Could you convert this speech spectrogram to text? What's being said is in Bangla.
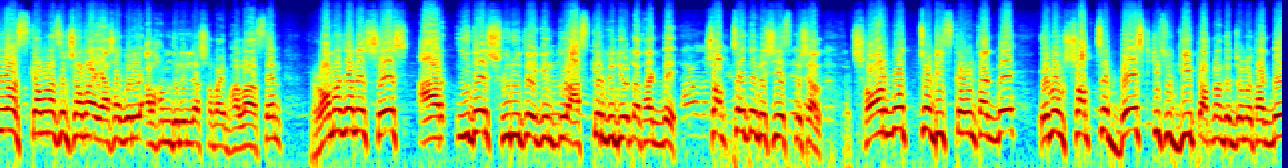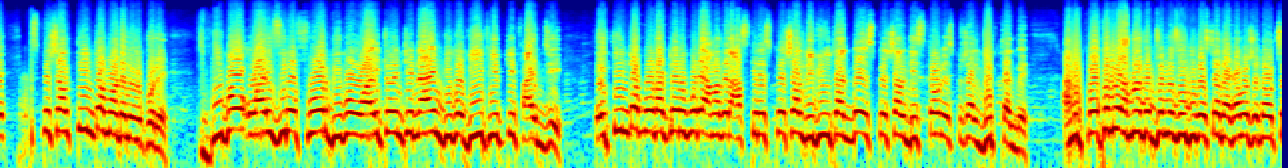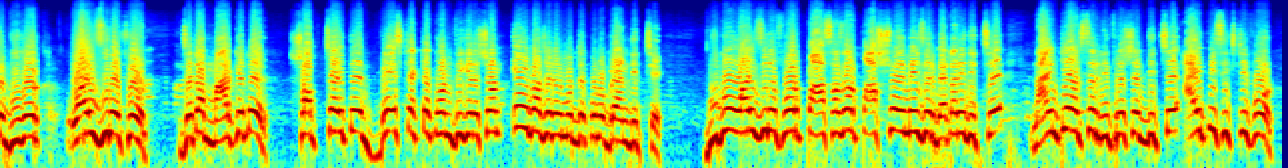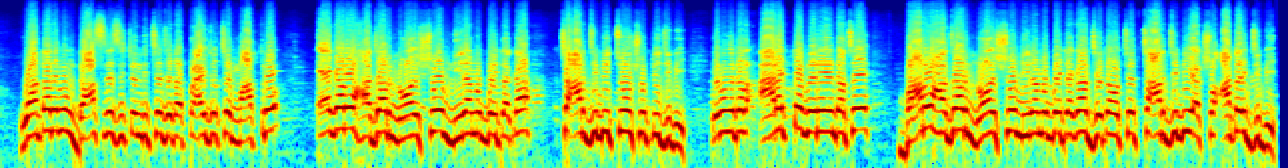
ভিউয়ার্স কেমন আছেন সবাই? আশা করি আলহামদুলিল্লাহ সবাই ভালো আছেন। শেষ আর ঈদের শুরুতে কিন্তু আজকের ভিডিওটা থাকবে সবচাইতে বেশি স্পেশাল সর্বোচ্চ ডিসকাউন্ট থাকবে এবং সবচেয়ে বেস্ট কিছু গিফট আপনাদের জন্য থাকবে স্পেশাল তিনটা মডেলের উপরে। Vivo Y zero four Vivo Y twenty nine Vivo V fifty five G এই তিনটা প্রোডাক্টের উপরে আমাদের আজকের স্পেশাল রিভিউ থাকবে স্পেশাল ডিসকাউন্ট স্পেশাল গিফট থাকবে। আমি প্রথমেই আপনাদের জন্য যে ডিভাইসটা দেখাবো, সেটা হচ্ছে ভিভোর ওয়াই জিরো ফোর যেটা মার্কেটের সবচাইতে বেস্ট একটা কনফিগারেশন এই বাজারের মধ্যে কোনো ব্র্যান্ড দিচ্ছে। ভিভো ওয়াই জিরো ফোর পাঁচ হাজার পাঁচশো এমএইচ এর ব্যাটারি দিচ্ছে নাইনটি আর্টস এর রিফ্রেশ রেট দিচ্ছে আইপি সিক্সটি ফোর ওয়াটার এবং ডাস্ট রেসিস্ট্যান্ট দিচ্ছে, যেটা প্রাইস হচ্ছে মাত্র এগারো হাজার নয়শো নিরানব্বই টাকা, চার জিবি চৌষট্টি জিবি এবং এটার আরেকটা ভেরিয়েন্ট আছে, বারো হাজার নয়শো নিরানব্বই টাকা, যেটা হচ্ছে চার জিবি একশো আঠাশ জিবি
